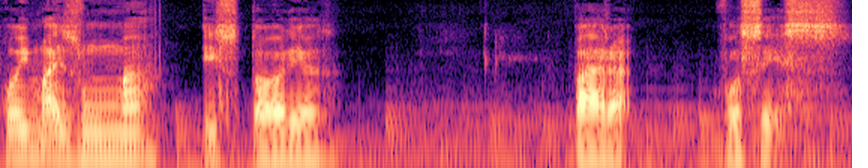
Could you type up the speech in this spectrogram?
foi mais uma história para vocês.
